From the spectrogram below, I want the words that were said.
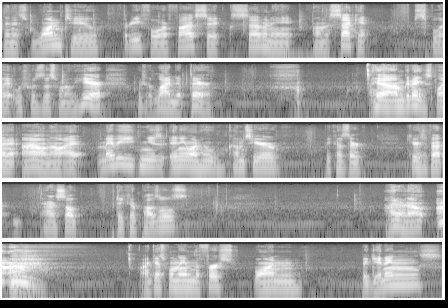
Then it's 1, 2, 3, 4, 5, 6, 7, 8 on the second split, which was this one over here, which it lined up there. Yeah, I'm going to explain it. I don't know. I Maybe you can use anyone who comes here because they're curious about how to solve particular puzzles. I don't know. I guess we'll name the first one Beginnings.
